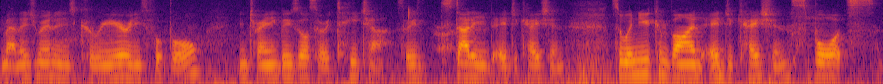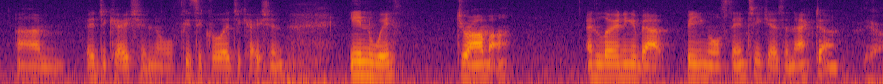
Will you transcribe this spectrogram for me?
management and his career in his football in training, but he's also a teacher, so he studied education. So when you combine education, sports um, education or physical education, in with drama and learning about being authentic as an actor, Yeah.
